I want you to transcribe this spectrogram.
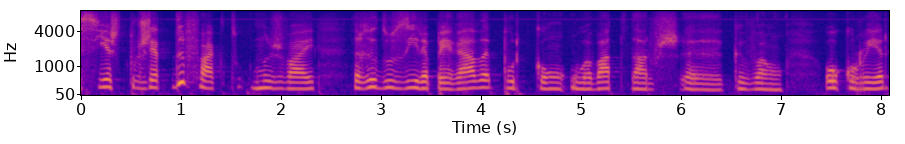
se este projeto de facto nos vai reduzir a pegada, porque com o abate de árvores uh, que vão ocorrer,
